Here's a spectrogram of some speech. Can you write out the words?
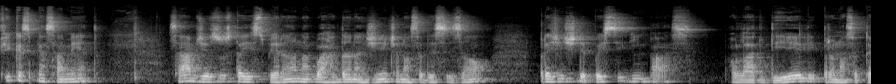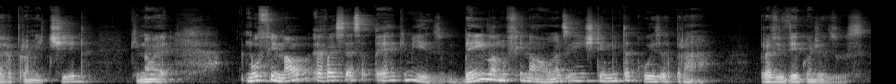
Fica esse pensamento, sabe? Jesus está aí esperando, aguardando a gente, a nossa decisão, para a gente depois seguir em paz ao lado dele, para a nossa terra prometida, que não é. no final é, vai ser essa terra aqui mesmo, bem lá no final. Antes a gente tem muita coisa para viver com Jesus.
